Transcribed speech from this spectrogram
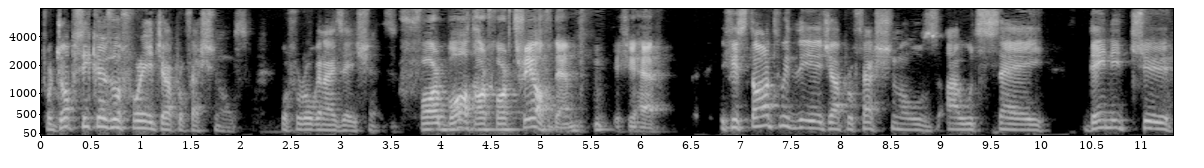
For job seekers or for HR professionals? Or for organizations? For both or for three of them, if you have. If you start with the HR professionals, I would say they need to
